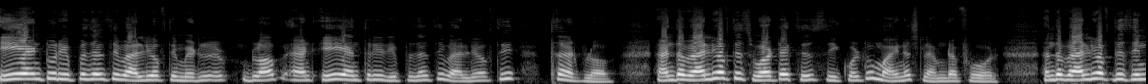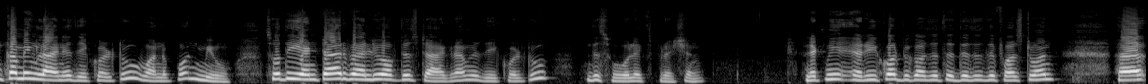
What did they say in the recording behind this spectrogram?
a n 2 represents the value of the middle blob and a n 3 represents the value of the third blob and the value of this vertex is equal to minus lambda 4 and the value of this incoming line is equal to 1 upon mu. So, the entire value of this diagram is equal to this whole expression. Let me recall because this is the first one. Uh,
